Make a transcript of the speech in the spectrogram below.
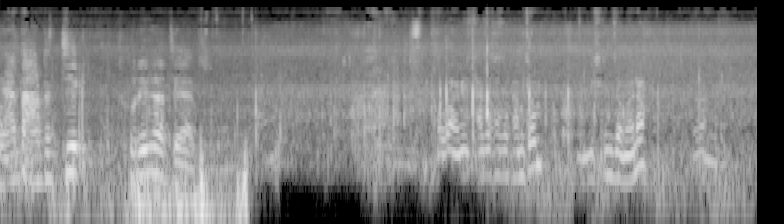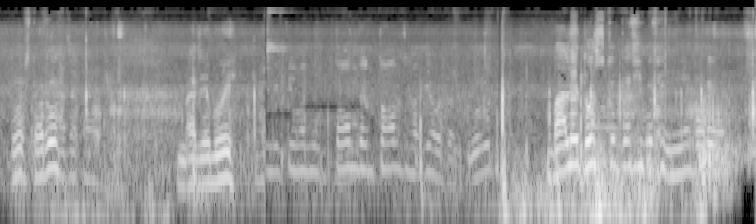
यहाँ त हाट चेक थोरै न थियो अब हामी खाजा खाजा खान्छौँ। निस्किन्छौँ होइन। दोस्तहरू बाजे बोइ बाले दोस्तको पछि पछि हिँड्नु पऱ्यो।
